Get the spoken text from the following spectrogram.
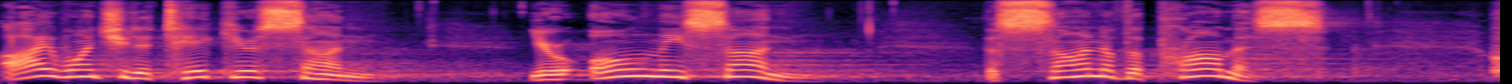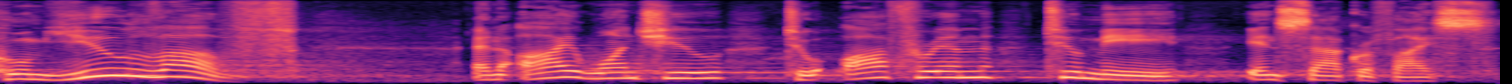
I want you to take your son, your only son, the son of the promise, whom you love, and I want you to offer him to me in sacrifice.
